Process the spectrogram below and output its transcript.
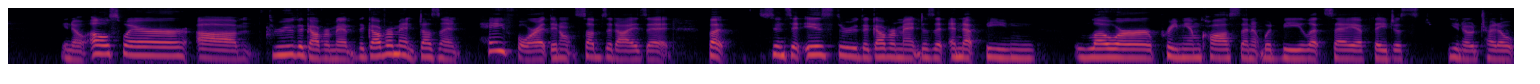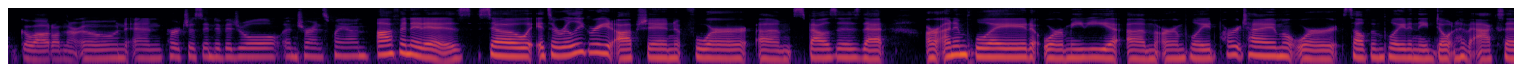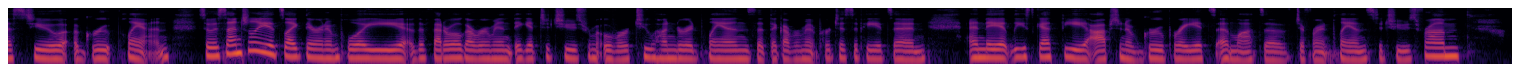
you know elsewhere um, through the government. The government doesn't pay for it. They don't subsidize it. But since it is through the government does it end up being lower premium costs than it would be let's say if they just you know try to go out on their own and purchase individual insurance plan? Often it is. So it's a really great option for um, spouses that are unemployed or maybe um, are employed part time or self employed and they don't have access to a group plan. So essentially, it's like they're an employee of the federal government. They get to choose from over 200 plans that the government participates in, and they at least get the option of group rates and lots of different plans to choose from.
